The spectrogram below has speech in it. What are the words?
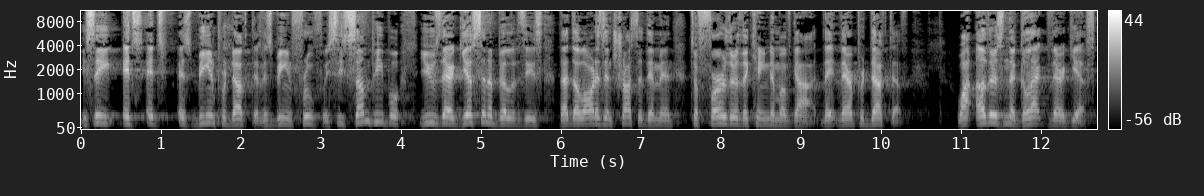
You see, it's, it's, it's being productive. It's being fruitful. You see, some people use their gifts and abilities that the Lord has entrusted them in to further the kingdom of God. They, they're productive while others neglect their gift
